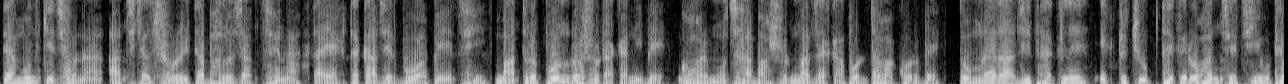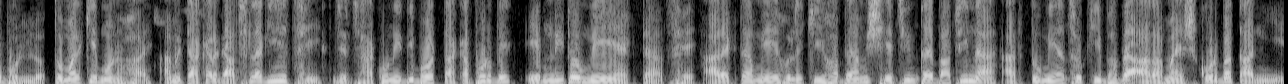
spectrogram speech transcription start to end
তেমন কিছু না। আজকাল শরীরটা ভালো যাচ্ছে না, তাই একটা কাজের বুয়া পেয়েছি। মাত্র পনেরোশো টাকা নিবে। ঘর মোছা, বাসন মাজা, কাপড় ধোয়া করবে। তোমরা রাজি থাকলে একটু চুপ থেকে রোহান চেঁচিয়ে উঠে বলল, তোমার কি মনে হয়, আমি টাকার গাছ লাগিয়েছি? যে ঝাঁকুনি দিব টাকা পড়বে, এমনিতেও মেয়ে একটা আছে। আর একটা মেয়ে হলে কি হবে আমি সে চিন্তায় বাঁচি না? আর তুমি আছো কীভাবে আরামায়েশ করবা তা নিয়ে?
